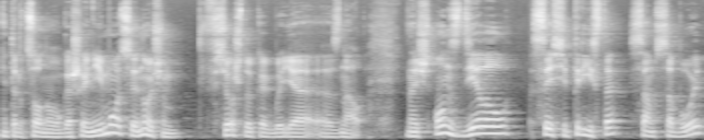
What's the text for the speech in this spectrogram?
интеракционного угошения эмоций, ну, в общем, все, что как бы я э, знал. Значит, он сделал сессии 300 сам с собой,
